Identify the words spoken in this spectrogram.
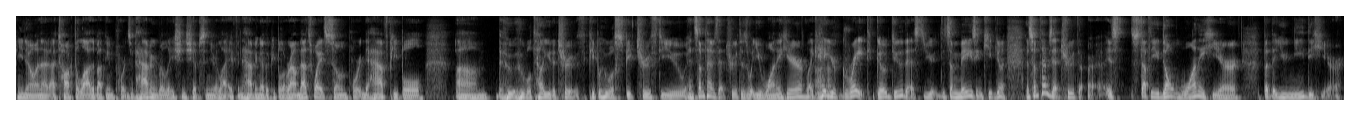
you know, and I, I, talked a lot about the importance of having relationships in your life and having other people around. That's why it's so important to have people um, who who will tell you the truth, people who will speak truth to you, and sometimes that truth is what you want to hear. Like, uh-huh. hey, you're great, go do this. You're, it's amazing, keep doing. it. And sometimes that truth is stuff that you don't want to hear, but that you need to hear,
